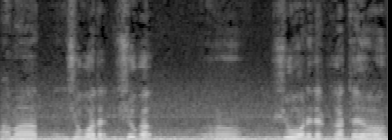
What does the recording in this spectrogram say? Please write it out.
아마 휴가 휴가 어, 휴원이 될 것 같아요.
